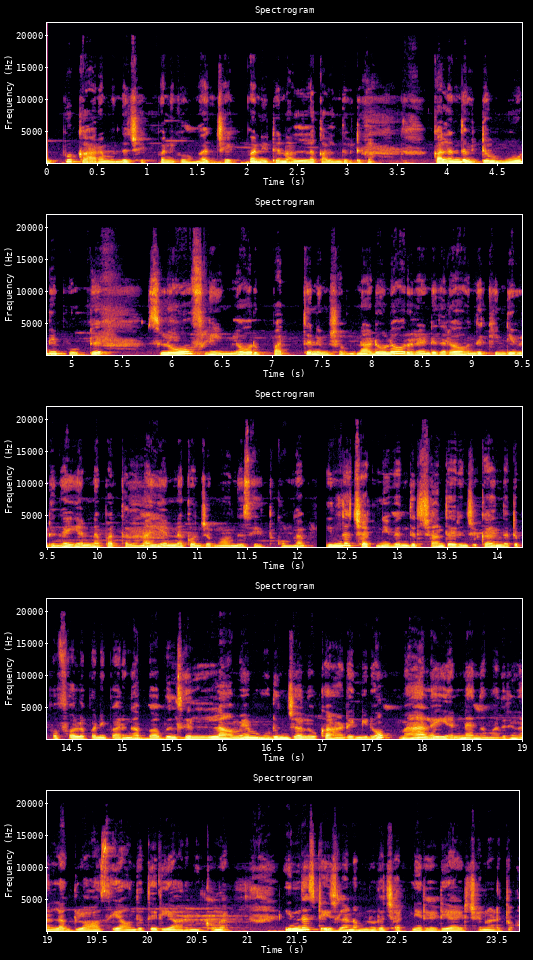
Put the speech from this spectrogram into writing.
உப்பு காரம் வந்து செக் பண்ணிக்கோங்க. செக் பண்ணிவிட்டு நல்லா கலந்து விட்டுக்கலாம். கலந்து விட்டு மூடி போட்டு ஸ்லோ ஃப்ளேமில் ஒரு பத்து நிமிஷம் நடுவில் ஒரு ரெண்டு தடவை வந்து கிண்டி விடுங்க. எண்ணெய் பத்தலைன்னா எண்ணெய் கொஞ்சமாக வந்து சேர்த்துக்கோங்க. இந்த சட்னி வெந்துருச்சான்னு தெரிஞ்சுக்க இந்த டிப்பை ஃபாலோ பண்ணி பாருங்கள் பபுள்ஸ் எல்லாமே முடிஞ்ச அளவுக்கு அடங்கிடும். மேலே எண்ணெய் இந்த மாதிரி நல்லா கிளாஸியாக வந்து தெரிய ஆரம்பிக்குங்க. இந்த ஸ்டேஜில் நம்மளோட சட்னி ரெடி ஆகிடுச்சுன்னு அர்த்தம்.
